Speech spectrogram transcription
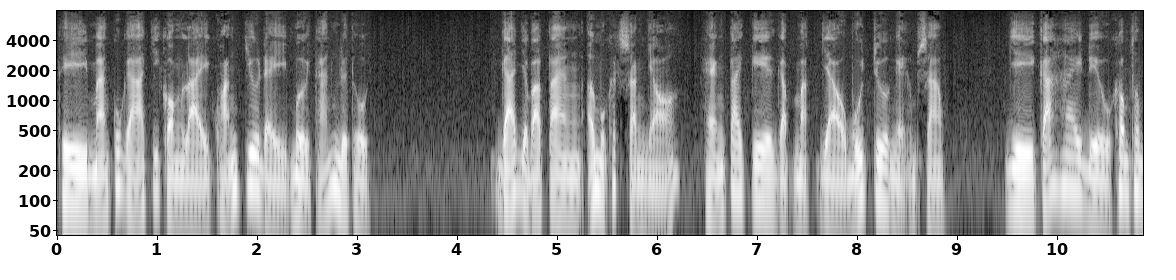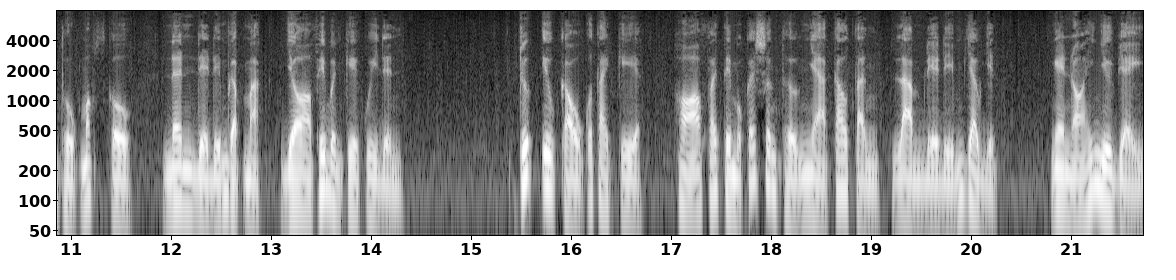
thì mạng của gã chỉ còn lại khoảng chưa đầy 10 tháng nữa thôi. Gã và bà Tàng ở một khách sạn nhỏ, hẹn tay kia gặp mặt vào buổi trưa ngày hôm sau. Vì cả hai đều không thông thuộc Moscow, nên địa điểm gặp mặt do phía bên kia quy định. Trước yêu cầu của tay kia, họ phải tìm một cái sân thượng nhà cao tầng làm địa điểm giao dịch. Nghe nói như vậy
